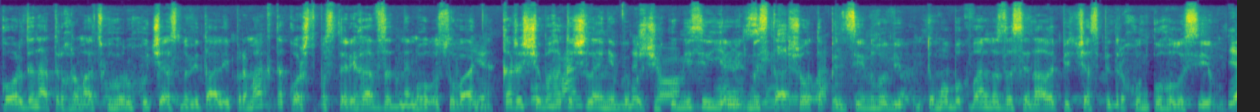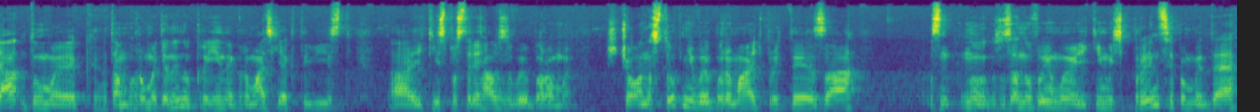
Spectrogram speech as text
Координатор громадського руху чесно Віталій Примак також спостерігав за днем голосування. Каже, що багато членів виборчих комісій є людьми старшого та пенсійного віку, тому буквально засинали під час підрахунку голосів. Я думаю, як там громадянин України, громадський активіст, який спостерігав за виборами, що наступні вибори мають пройти за, ну, за новими якимись принципами, де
